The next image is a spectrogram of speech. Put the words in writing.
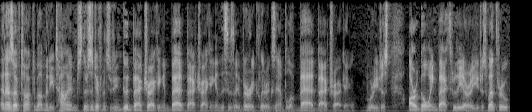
And as I've talked about many times, there's a difference between good backtracking and bad backtracking, and this is a very clear example of bad backtracking, where you just are going back through the area you just went through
